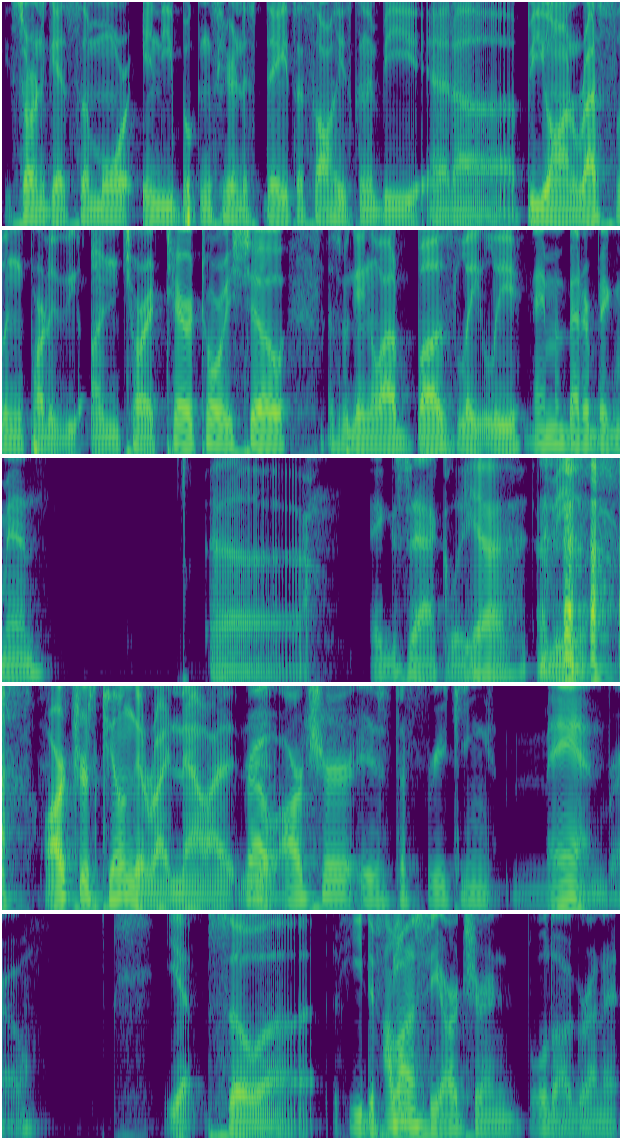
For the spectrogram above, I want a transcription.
He's starting to get some more indie bookings here in the states. I saw he's going to be at uh, Beyond Wrestling, part of the Uncharted Territory show. That's been getting a lot of buzz lately. Name a better big man. Uh, Exactly. yeah, I mean, Archer's killing it right now. I, Bro, Archer is the freaking man, bro. Yep. So uh, he defeated. I want to see Archer and Bulldog run it.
